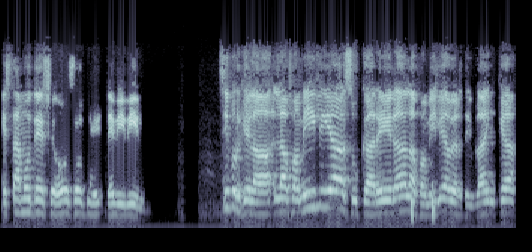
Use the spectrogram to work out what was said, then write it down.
estamos deseosos de, vivir. Sí, porque la, la familia azucarera, la familia verde y blanca,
